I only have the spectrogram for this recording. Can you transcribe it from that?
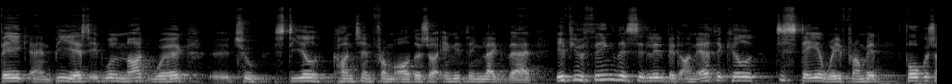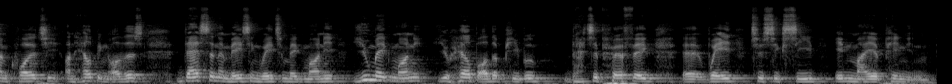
fake and BS. It will not work uh, to steal content from others or anything like that. If you think that's a little bit unethical, just stay away from it. Focus on quality, on helping others. That's an amazing way to make money. You make money, you help other people. That's a perfect uh, way to succeed, in my opinion.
